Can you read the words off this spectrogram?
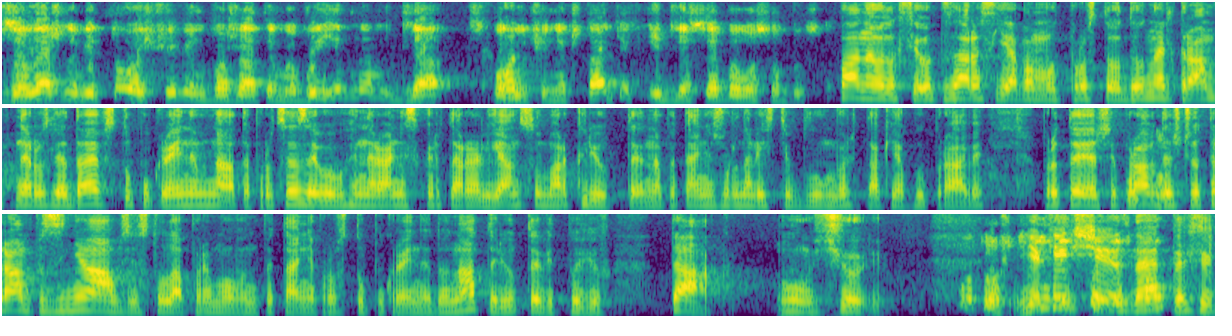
Залежно від того, що він вважатиме вигідним для Сполучених Штатів і для себе особисто. Пане Олексій, от зараз я вам от просто Дональд Трамп не розглядає вступ України в НАТО. Про це заявив генеральний секретар альянсу Марк Рютте на питання журналістів Bloomberg, так як ви праві. Про те, чи правда, що Трамп зняв зі стола перемовин питання про вступ України до НАТО, Рютте відповів так. Ну що Отож, Яких ще знаєте,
